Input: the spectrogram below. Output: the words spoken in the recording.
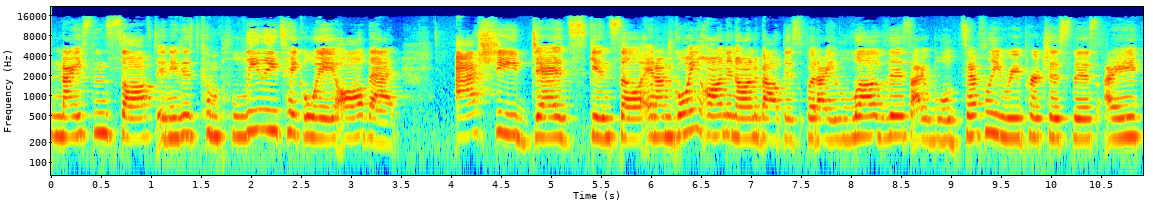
nice and soft and it is completely take away all that ashy dead skin cell and I'm going on and on about this but I love this. I will definitely repurchase this. I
